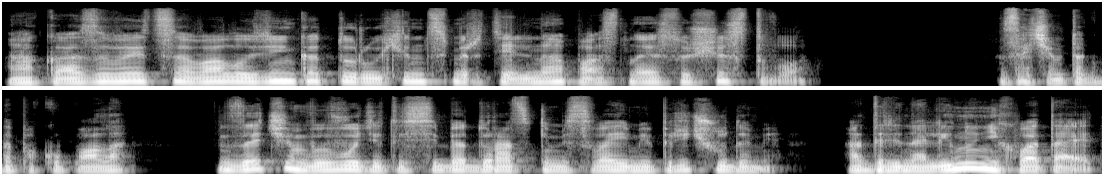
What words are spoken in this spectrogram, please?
Оказывается, Володенька Турухин смертельно опасное существо. Зачем тогда покупала? Зачем выводит из себя дурацкими своими причудами? Адреналину не хватает.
